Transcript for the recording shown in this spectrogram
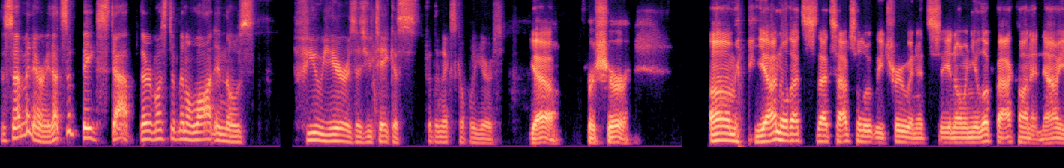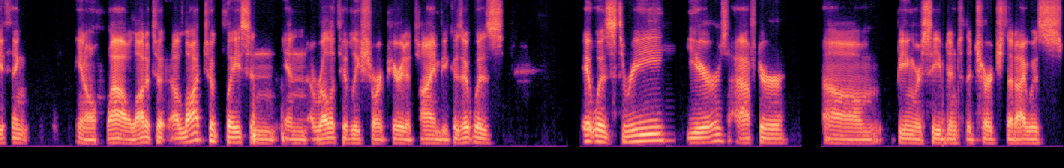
the seminary. That's a big step. There must have been a lot in those few years as you take us for the next couple of years. Yeah, for sure. Um, yeah, no, that's that's absolutely true. And it's you know, when you look back on it now, you think, you know, wow, a lot of took a lot took place in in a relatively short period of time because it was it was three years after um being received into the church that I was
